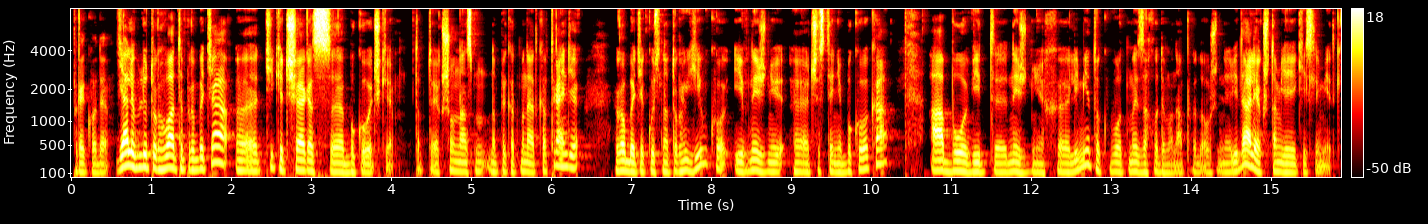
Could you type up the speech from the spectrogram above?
приклади. Я люблю торгувати пробиття е, тільки через боковички. Тобто, якщо у нас, наприклад, монетка в тренді, робить якусь наторгівку і в нижній е, частині боковика або від е, нижніх е, ліміток, от ми заходимо на продовження. І далі, якщо там є якісь лімітки.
